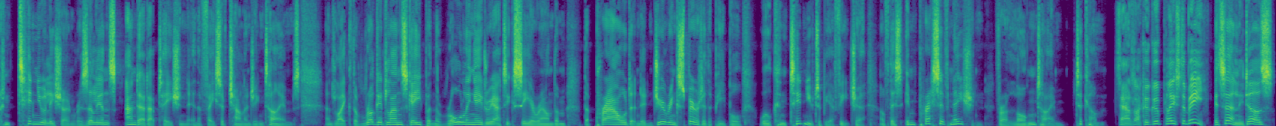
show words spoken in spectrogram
continually shown resilience and adaptation in the face of challenging times. And like the rugged landscape and the rolling Adriatic Sea around them, the proud and enduring spirit of the people will continue to be a feature of this impressive nation for a long time to come. Sounds like a good place to be. It certainly does.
